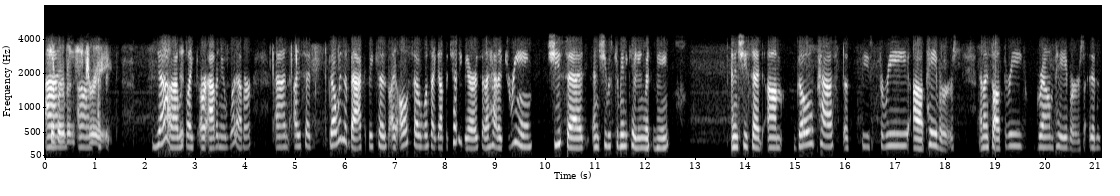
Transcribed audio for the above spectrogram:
Suburban and, um, Street. I said, yeah, I was like, or Avenue, whatever. And I said, go in the back because I also, once I got the teddy bears, that I had a dream. She said, and she was communicating with me, and she said, um, go past the, these three uh, pavers, and I saw three ground pavers. And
